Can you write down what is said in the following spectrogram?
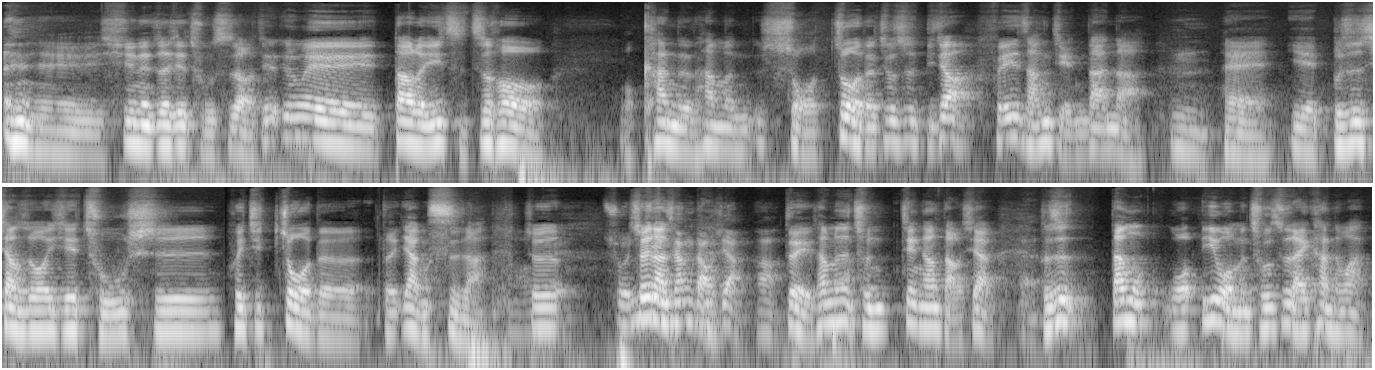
诶，训练这些厨师啊，就因为到了鱼池之后，我看着他们所做的就是比较非常简单呐、嗯，哎，也不是像说一些厨师会去做的的样式啊，就是纯健康导向啊，对他们是纯健康导向，可是当我以我们厨师来看的话，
